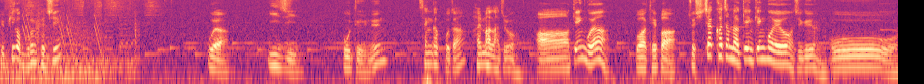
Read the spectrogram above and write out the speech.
왜 피가 물음표지? 뭐야? 이지 모드는 생각보다 할만하죠. 아, 깬 거야? 와, 대박. 저 시작하자마자 게임 깬 거예요, 지금. 오,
